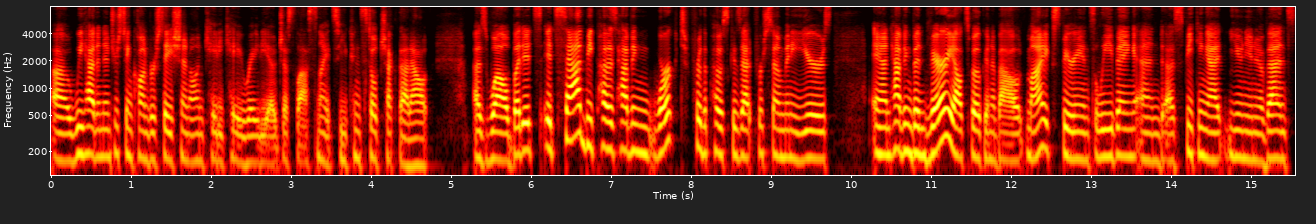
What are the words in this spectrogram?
uh, we had an interesting conversation on KDKA Radio just last night. So you can still check that out as well. But it's it's sad because having worked for the Post Gazette for so many years. And having been very outspoken about my experience leaving and uh, speaking at union events,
